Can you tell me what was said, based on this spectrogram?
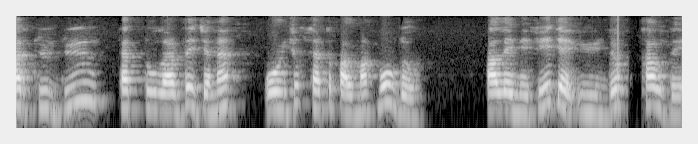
Ар түрдүү таттууларды жана оюнчук сатып алмак болду. Ал эми федя үйүндө калды.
